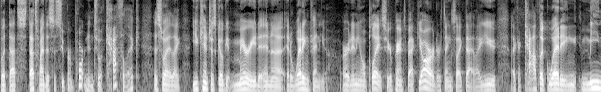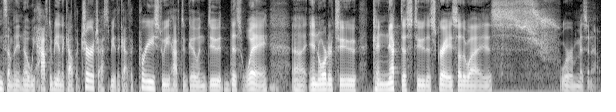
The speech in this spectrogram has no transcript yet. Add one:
but that's that's why this is super important. And to a Catholic, this is why like you can't just go get married in a at a wedding venue or at any old place, your parents' backyard, or things like that. Like you, like a Catholic wedding means something. No, we have to be in the Catholic Church. It has to be the Catholic priest. We have to go and do it this way, uh, in order to connect us to this grace. Otherwise, we're missing out.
